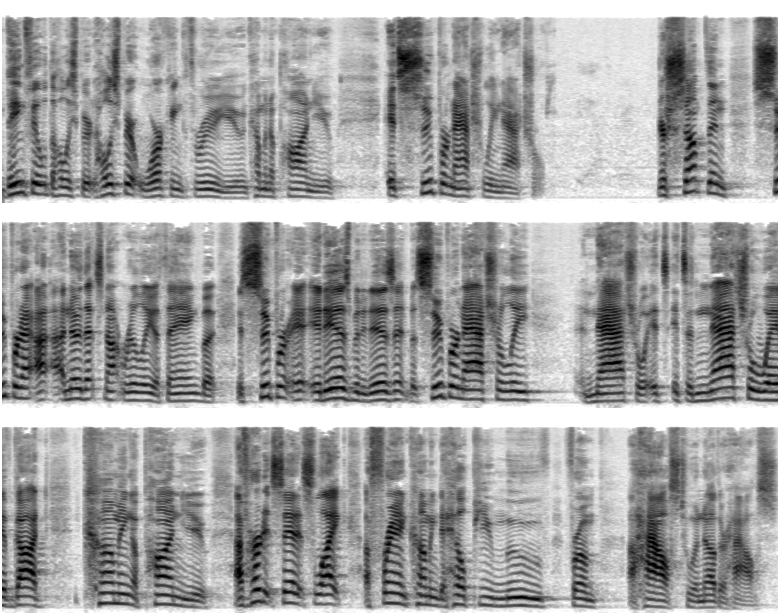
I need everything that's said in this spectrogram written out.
being filled with the Holy Spirit, the Holy Spirit working through you and coming upon you, it's supernaturally natural. There's something supernatural. I know that's not really a thing, but it's super. It is, but it isn't. But supernaturally natural. It's it's a natural way of God coming upon you. I've heard it said it's like a friend coming to help you move from a house to another house.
